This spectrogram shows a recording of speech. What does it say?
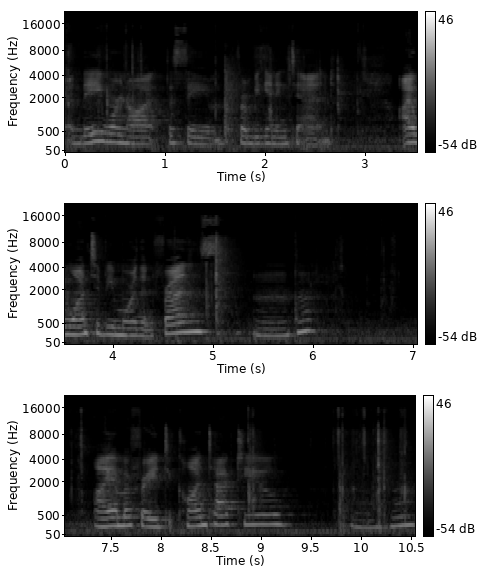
and they were not the same from beginning to end. I want to be more than friends. Mm -hmm. I am afraid to contact you. Mm -hmm.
